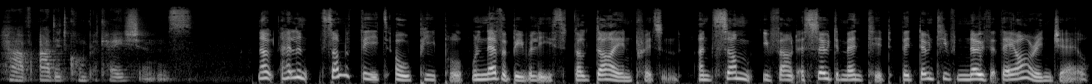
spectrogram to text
have added complications. Now, Helen, some of these old people will never be released. They'll die in prison. And some you found are so demented they don't even know that they are in jail.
